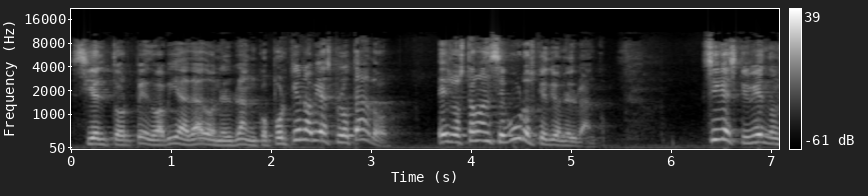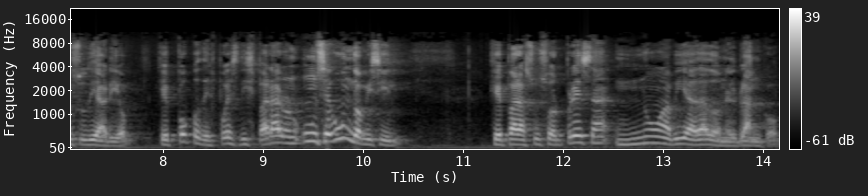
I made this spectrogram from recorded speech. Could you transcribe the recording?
si el torpedo había dado en el blanco, por qué no había explotado. Ellos estaban seguros que dio en el blanco. Sigue escribiendo en su diario que poco después dispararon un segundo misil que para su sorpresa no había dado en el blanco.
